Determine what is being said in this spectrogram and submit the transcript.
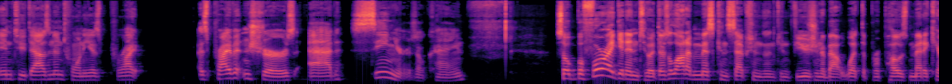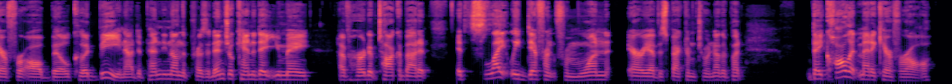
in 2020 as pri- as private insurers add seniors, okay? So before I get into it, there's a lot of misconceptions and confusion about what the proposed Medicare for All bill could be. Now, depending on the presidential candidate, you may have heard of talk about it. It's slightly different from one area of the spectrum to another, but they call it Medicare for All,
